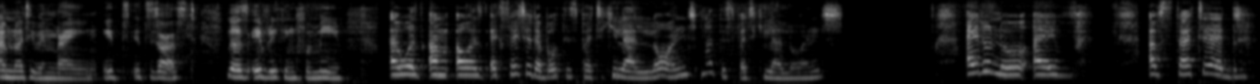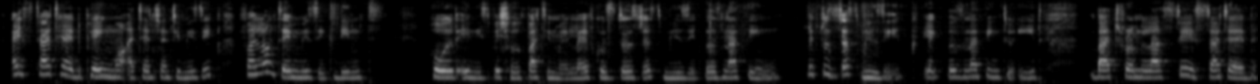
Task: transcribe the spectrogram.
i'm not even lying it's it's just that was everything for me I was um I was excited about this particular launch, not this particular launch. I don't know. I've I've started I started paying more attention to music. For a long time music didn't hold any special part in my life because it was just music. There was nothing like it was just music. Like there was nothing to eat. But from last year I started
